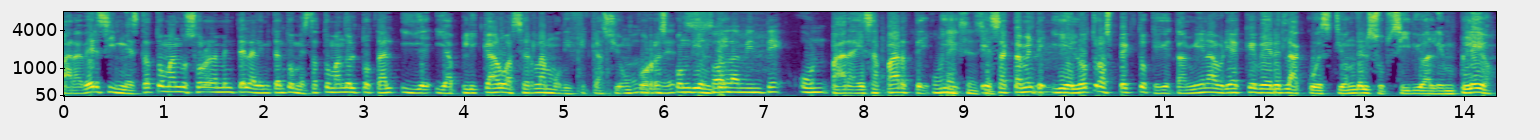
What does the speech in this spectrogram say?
para ver si me está tomando solamente la limitante o me está tomando el total y, aplicar o hacer la modificación correspondiente. Solamente un para esa parte. Una Y- exención. Exactamente. Y el otro aspecto que también habría que ver es la cuestión del subsidio al empleo.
